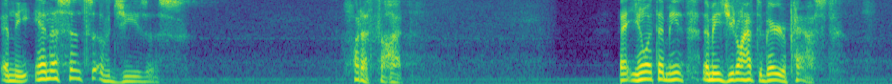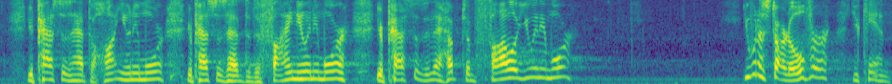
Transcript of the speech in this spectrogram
in the innocence of Jesus. What a thought. That, You know what that means? That means you don't have to bear your past. Your past doesn't have to haunt you anymore. Your past doesn't have to define you anymore. Your past doesn't have to follow you anymore. You want to start over? You can.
